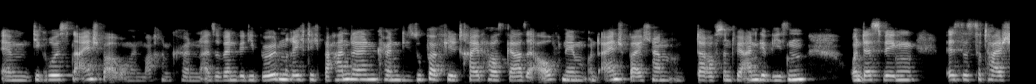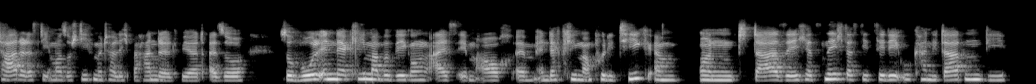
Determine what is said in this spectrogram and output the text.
ähm, die größten Einsparungen machen können. Also wenn wir die Böden richtig behandeln, können die super viel Treibhausgase aufnehmen und einspeichern und darauf sind wir angewiesen. Und deswegen ist es total schade, dass die immer so stiefmütterlich behandelt wird. Also sowohl in der Klimabewegung als eben auch ähm, in der Klimapolitik. Ähm, und da sehe ich jetzt nicht, dass die CDU-Kandidaten, die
